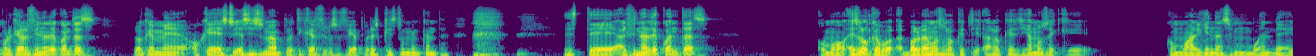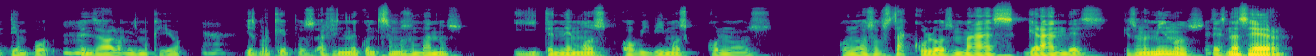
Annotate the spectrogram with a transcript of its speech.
Porque al final de cuentas, lo que me. Ok, esto ya se hizo una plática de filosofía, pero es que esto me encanta. este, al final de cuentas, como es lo que vo- volvemos a lo que, a lo que decíamos de que como alguien hace un buen de tiempo Ujú. pensaba lo mismo que yo. Ajá. Y es porque, pues, al final de cuentas somos humanos y tenemos o vivimos con los, con los obstáculos más grandes, que son los mismos. Es Exacto. nacer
